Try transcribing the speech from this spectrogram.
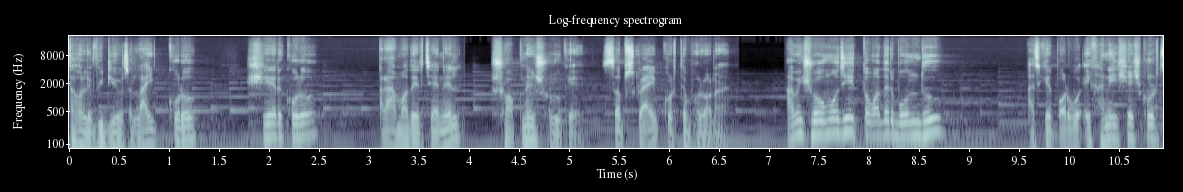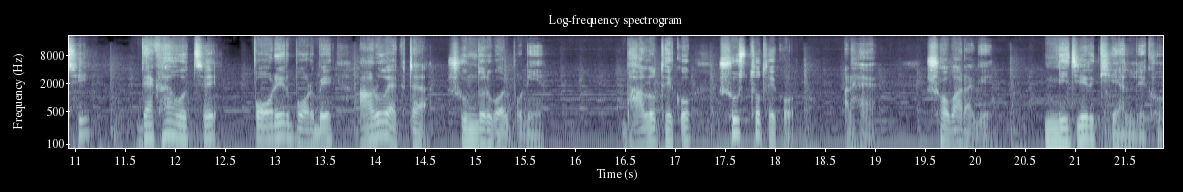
তাহলে ভিডিওটা লাইক করো, শেয়ার করো, আর আমাদের চ্যানেল স্বপ্নের শুরুকে সাবস্ক্রাইব করতে ভুলো না। আমি সৌমজিৎ তোমাদের বন্ধু। আজকের পর্ব এখানেই শেষ করছি। দেখা হচ্ছে পরের পর্বে আরও একটা সুন্দর গল্প নিয়ে। ভালো থেকো, সুস্থ থেকো, আর হ্যাঁ সবার আগে নিজের খেয়াল রেখো।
